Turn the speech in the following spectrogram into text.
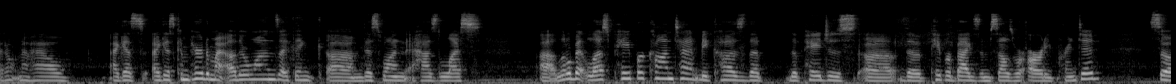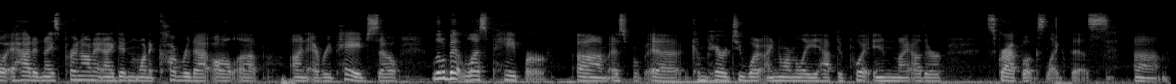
I don't know how, I guess, I guess compared to my other ones, I think um, this one has less, a uh, little bit less paper content because the, the pages, uh, the paper bags themselves were already printed. So it had a nice print on it and I didn't want to cover that all up on every page. So a little bit less paper um, as uh, compared to what I normally have to put in my other scrapbooks like this. Um,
